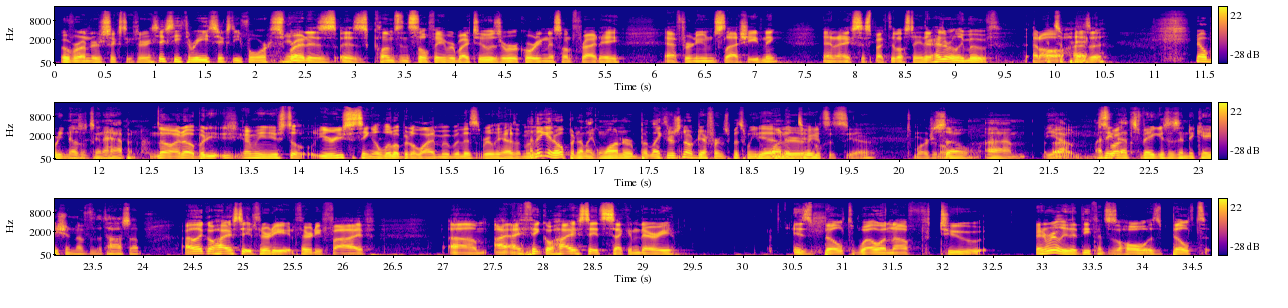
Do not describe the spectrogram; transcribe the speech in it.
Over under 63. 63, 64. Spread Yeah. is is Clemson still favored by two as we're recording this on Friday afternoon slash evening, and I suspect it'll stay there. It hasn't really moved at all, It's a pick. has it? Nobody knows what's going to happen. No, I know, but I mean, you're still you're used to seeing a little bit of line movement. This really hasn't moved. I think it opened at like one or, but like there's no difference between yeah, one and two. it's, it's yeah, it's marginal. So, um, yeah, Um, I think so I- that's Vegas's indication of the toss up. I like Ohio State 38 35. Um, I, I think Ohio State's secondary is built well enough to, and really the defense as a whole is built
